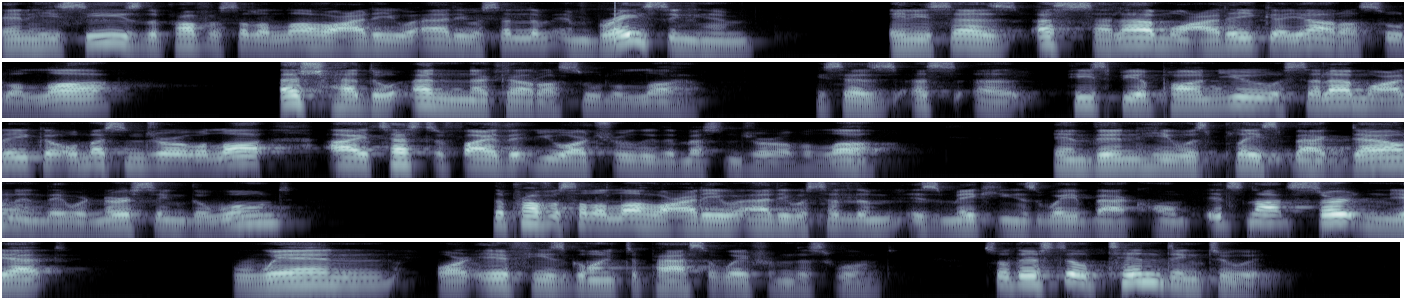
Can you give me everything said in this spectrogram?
and he sees the Prophet ﷺ embracing him and he says, Assalamu alayka ya Rasulullah, ashhadu annaka Rasulullah. He says, uh, Peace be upon you, Assalamu alayka, O Messenger of Allah, I testify that you are truly the Messenger of Allah. And then he was placed back down and they were nursing the wound. The Prophet ﷺ is making his way back home. It's not certain yet when or if he's going to pass away from this wound. So they're still tending to it.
